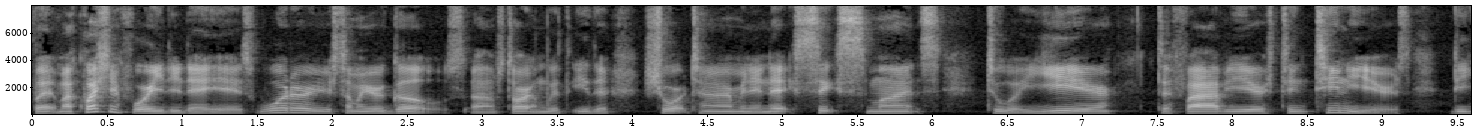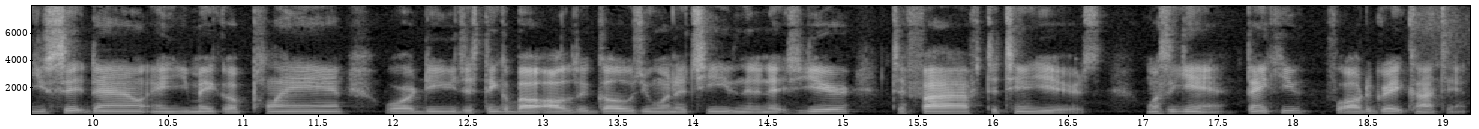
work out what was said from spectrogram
But my question for you today is, what are your, some of your goals? Um, starting with either short term in the next six months to a year, to five years to 10 years? Do you sit down and you make a plan, or do you just think about all the goals you want to achieve in the next year to five to 10 years? Once again, thank you for all the great content.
